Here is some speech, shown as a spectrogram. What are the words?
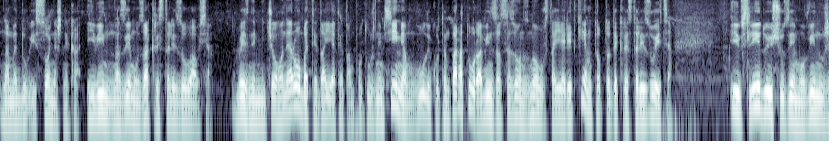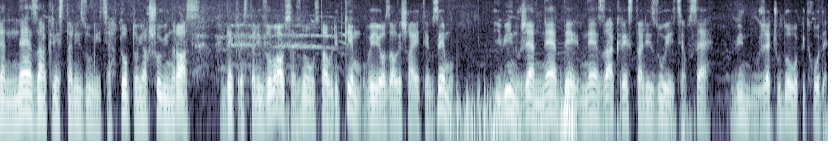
на меду із соняшника, і він на зиму закристалізувався. Ви з ним нічого не робите, даєте там потужним сім'ям, вулику температуру, а він за сезон знову стає рідким, тобто декристалізується. І в слідуючу зиму він вже не закристалізується. Тобто, якщо він раз декристалізувався, знову став рідким, ви його залишаєте в зиму, і він вже не, не закристалізується. Все, він вже чудово підходить.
